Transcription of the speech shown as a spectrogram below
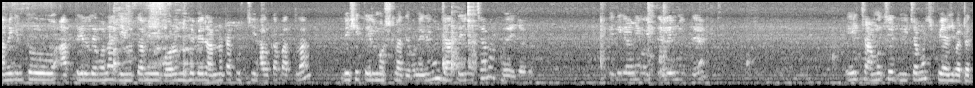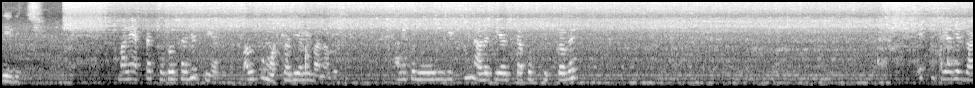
আমি কিন্তু আর তেল দেবো না, যেহেতু আমি গরম ভেবে রান্নাটা করছি হালকা পাতলা, বেশি তেল মশলা দেবো না। দেখুন, যা তেল আছে আমার হয়ে যাবে। এদিকে আমি ওই তেলের মধ্যে এই চামচে দুই চামচ পেঁয়াজ বাটা দিয়ে দিচ্ছি। মানে একটা ছোটো সাইজের পেঁয়াজ, অল্প মশলা দিয়ে আমি বানাবো। আমি একটু নুন দিচ্ছি, নাহলে পেঁয়াজটা খুব হবে পেঁয়াজের গা,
